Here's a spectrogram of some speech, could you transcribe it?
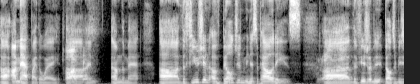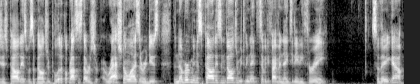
Uh, I'm Matt, by the way. Oh, I'm uh, Chris. I'm, I'm the Matt. Uh, the fusion of Belgian municipalities. Oh, uh, yeah. The fusion of Belgian municipalities was a Belgian political process that was rationalized and reduced the number of municipalities in Belgium between 1975 and 1983. So there you go.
